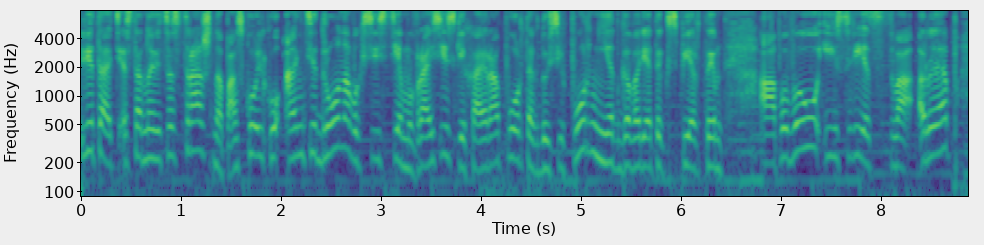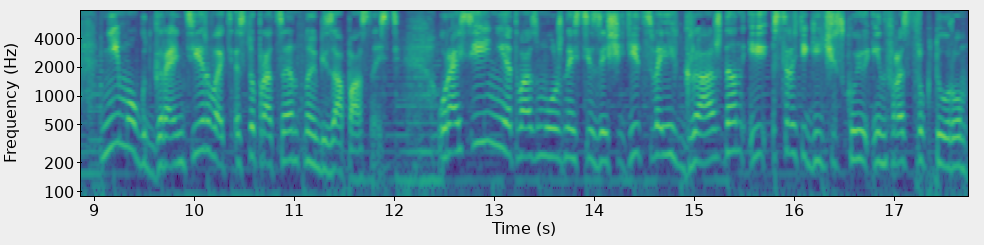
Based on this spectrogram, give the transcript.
Летать становится страшно, поскольку антидроновых систем в российских аэропортах до сих пор нет, говорят эксперты. А ПВО и средства РЭП не могут гарантировать стопроцентную безопасность. У России нет возможности защитить своих граждан и стратегическую инфраструктуру,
